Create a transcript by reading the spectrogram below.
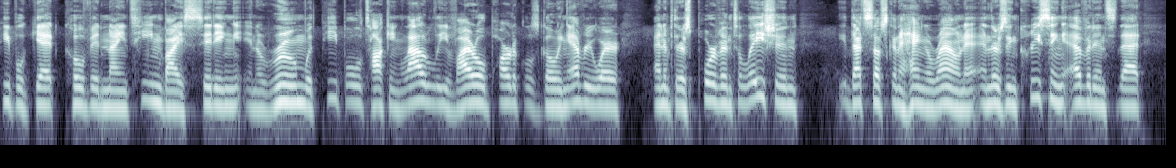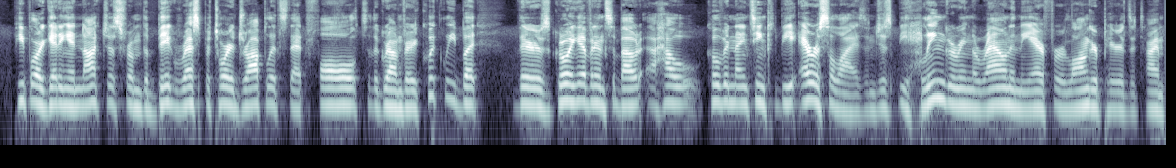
people get COVID 19 by sitting in a room with people, talking loudly, viral particles going everywhere. And if there's poor ventilation, that stuff's going to hang around. And there's increasing evidence that people are getting it not just from the big respiratory droplets that fall to the ground very quickly, but there's growing evidence about uh, how COVID 19 could be aerosolized and just be lingering around in the air for longer periods of time.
